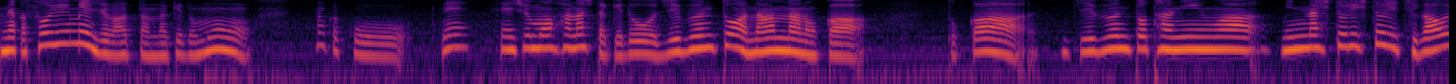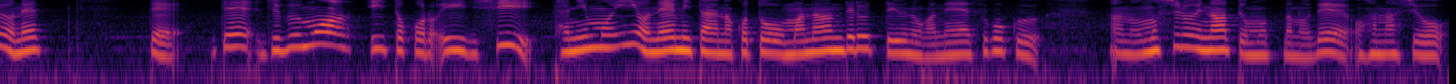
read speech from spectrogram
なんかそういうイメージがあったんだけどもなんかこうね先週も話したけど自分とは何なのかとか自分と他人はみんな一人一人違うよねってで自分もいいところいいし他人もいいよねみたいなことを学んでるっていうのがねすごくあの面白いなって思ったのでお話を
